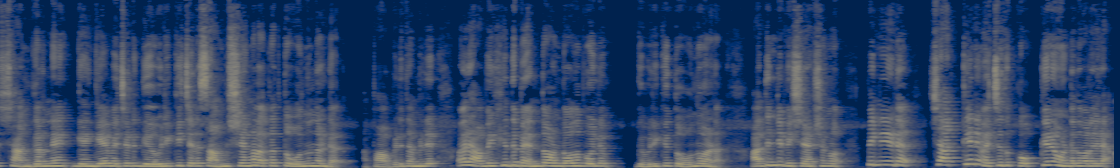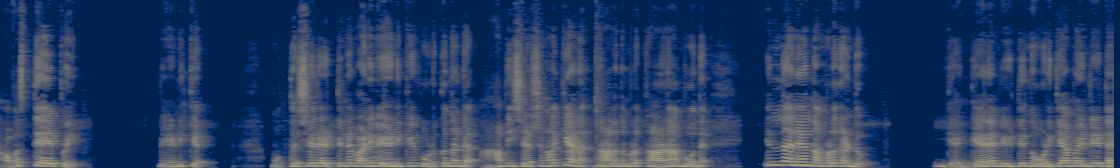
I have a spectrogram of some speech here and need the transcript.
ശങ്കറിനെ ഗംഗയും വെച്ചിട്ട് ഗൗരിക്ക് ചില സംശയങ്ങളൊക്കെ തോന്നുന്നുണ്ട്. അപ്പൊ അവർ തമ്മിൽ ഒരു അവിഹിത ബന്ധം ഉണ്ടോന്ന് പോലും ഗൗരിക്ക് തോന്നുവാണ്. അതിന്റെ വിശേഷങ്ങളും. പിന്നീട് ചക്കിന് വെച്ചത് കൊക്കിനും ഉണ്ടെന്ന് പറഞ്ഞ അവസ്ഥയായിപ്പോയി. വേണിക്ക്. മുത്തശ്ശി ഒരു എട്ടിന് പണി വേണിക്ക് കൊടുക്കുന്നുണ്ട്. ആ വിശേഷങ്ങളൊക്കെയാണ് നാളെ നമ്മൾ കാണാൻ പോകുന്നത്. ഇന്ന് തന്നെ നമ്മൾ കണ്ടു. ഗംഗേനെ വീട്ടിൽ നിന്ന് ഓടിക്കാൻ വേണ്ടിയിട്ട്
